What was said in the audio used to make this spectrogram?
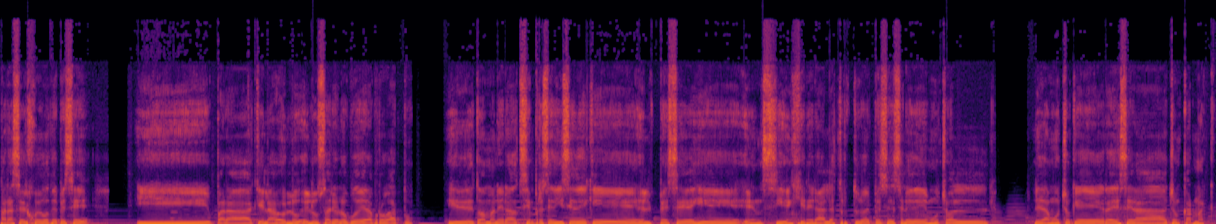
para hacer juegos de PC y para que la- lo- el usuario lo pudiera probar. po. Y de todas maneras siempre se dice de que el PC de que en sí, en general, la estructura del PC se le debe mucho al. Le da mucho que agradecer a John Carmack.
